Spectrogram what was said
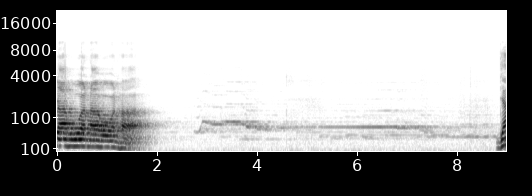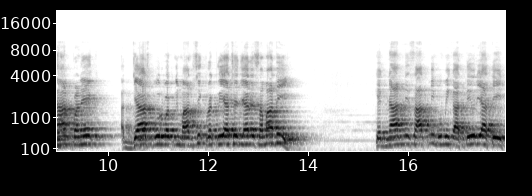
ना हुआ ना होवन हा ધ્યાન પણ એક અધ્યાસપૂર્વકની માનસિક પ્રક્રિયા છે જ્યારે સમાધિ કે જ્ઞાનની સાતમી ભૂમિકા તીવ્ર્યાતીત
